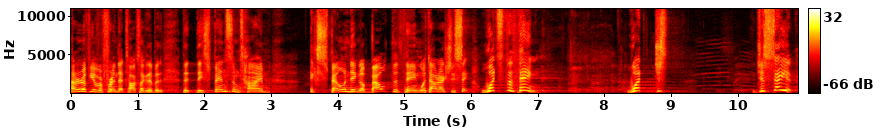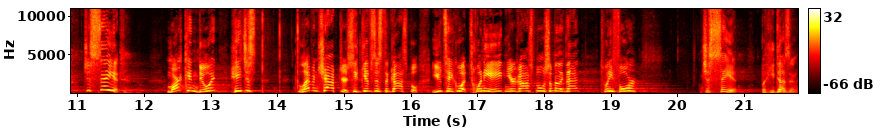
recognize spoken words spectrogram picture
I don't know if you have a friend that talks like that, but that they spend some time expounding about the thing without actually saying, what's the thing? What? Just, just say it. Just say it. Mark can do it. He just, 11 chapters, he gives us the gospel. You take what, 28 in your gospel something like that? 24? Just say it. But he doesn't.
